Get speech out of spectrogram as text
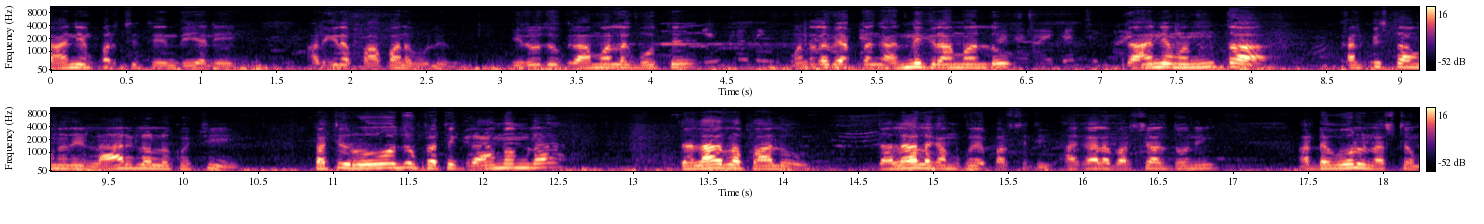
ధాన్యం పరిస్థితి ఏంది అని అడిగిన పాపాన పోలేదు. ఈరోజు గ్రామాల్లోకి పోతే మండల వ్యాప్తంగా అన్ని గ్రామాల్లో ధాన్యం అంతా కనిపిస్తూ ఉన్నది లారీలలోకి వచ్చి ప్రతిరోజు ప్రతి గ్రామంలో దళారుల పాలు దళారులకు అమ్ముకునే పరిస్థితి. అకాల వర్షాలతోని అడ్డగోలు నష్టం.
